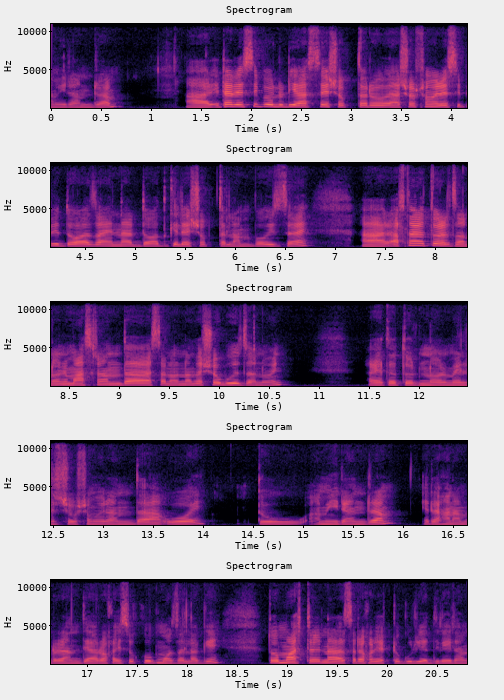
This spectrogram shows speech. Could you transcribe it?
আমি রান্নাম আর এটা রেসিপি অলরেডি আছে সপ্তাহ সবসময় রেসিপি দেওয়া যায় না দোয়াত গেলে সপ্তাহ লম্বা হয়ে যায়। আর আপনারা তো আর জানেন মাছ রান্দা চালন রান্দা সবই জানেন আর এটা তো নর্মেল সবসময় রান্দা ওই তো আমি রান্ধাম এরাখান আমরা রান্ধে আরও খাইছো, খুব মজা লাগে। তো মাছটা না নাড়াচাড়া করে একটু গুড়িয়া দিলাম,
